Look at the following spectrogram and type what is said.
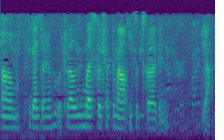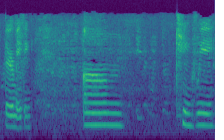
Um, if you guys don't know who O2L, you must go check them out and subscribe and yeah, they're amazing um, Kingsley,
